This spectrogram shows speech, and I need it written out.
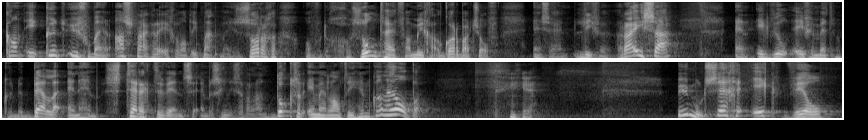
kan, kunt u voor mij een afspraak regelen? Want ik maak mij zorgen over de gezondheid van Michail Gorbachev en zijn lieve Raisa. En ik wil even met hem kunnen bellen en hem sterkte wensen. En misschien is er wel een dokter in mijn land die hem kan helpen. Ja. U moet zeggen, ik wil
